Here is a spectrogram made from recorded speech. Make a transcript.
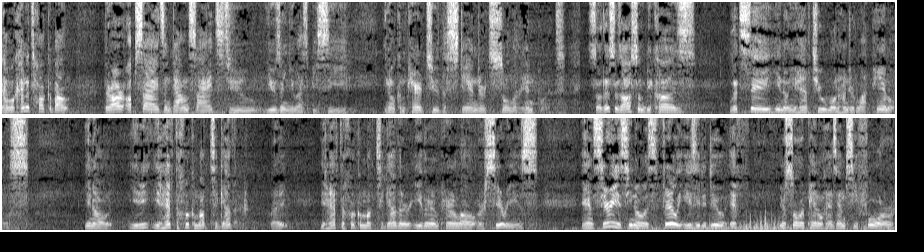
Now we'll kind of talk about there are upsides and downsides to using USB-C, you know, compared to the standard solar input. So this is awesome because let's say, you know, you have two 100 watt panels, you know, you'd have to hook them up together, right? You'd have to hook them up together either in parallel or series. And series, you know, is fairly easy to do if your solar panel has MC4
